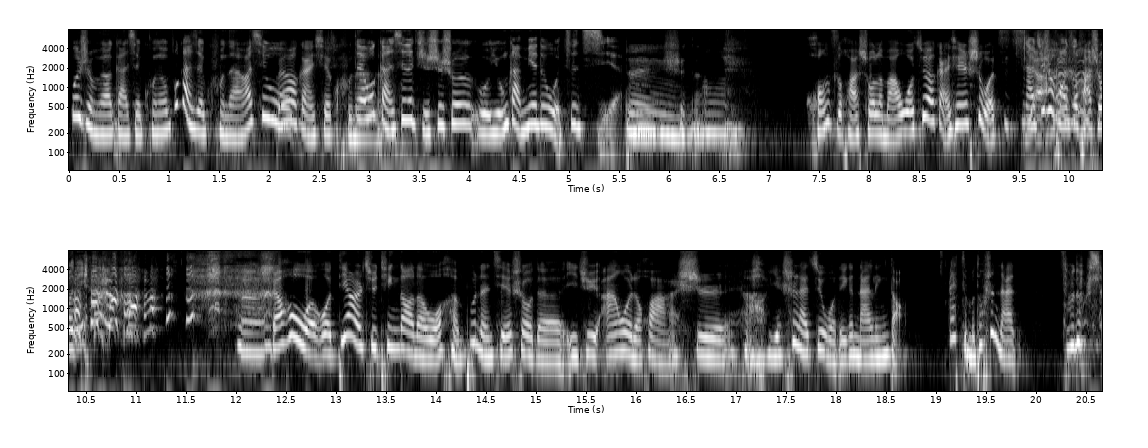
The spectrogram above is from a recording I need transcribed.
为什么要感谢苦难？我不感谢苦难，而且我不要感谢苦难。对我感谢的只是说我勇敢面对我自己。对，是的。黄子华说了嘛，我最要感谢的是我自己。啊，就是黄子华说的。嗯，然后我我第二句听到的我很不能接受的一句安慰的话是啊，也是来自于我的一个男领导。哎，怎么都是男？怎么都是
